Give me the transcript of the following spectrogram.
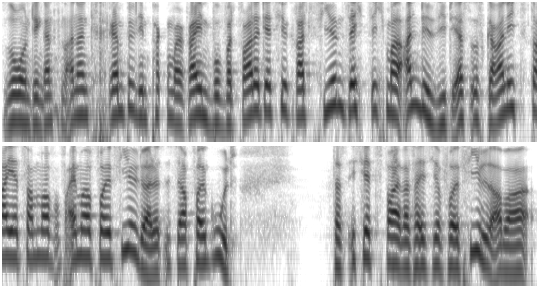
So, und den ganzen anderen Krempel, den packen wir rein. Wo, was war das jetzt hier gerade? 64 mal Andesit. Erst ist gar nichts da, jetzt haben wir auf einmal voll viel da. Das ist ja voll gut. Das ist jetzt zwar, was heißt hier voll viel, aber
